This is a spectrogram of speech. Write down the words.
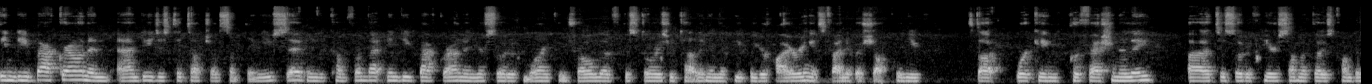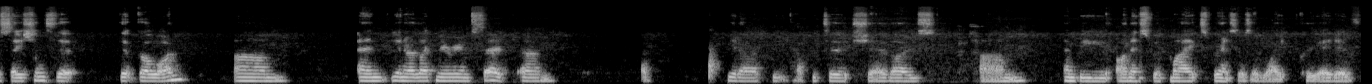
indie background. And Andy just to touch on something you said when you come from that indie background and you're sort of more in control of the stories you're telling and the people you're hiring it's kind of a shock when you start working professionally uh, to sort of hear some of those conversations that that go on. Um, and you know like Mariam said um, you know I'd be happy to share those. Um, and be honest with my experience as a white creative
